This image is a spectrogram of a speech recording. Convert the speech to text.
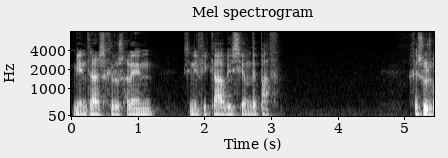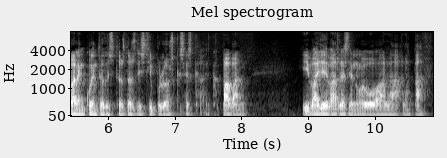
mientras Jerusalén significa visión de paz. Jesús va al encuentro de estos dos discípulos que se escapaban y va a llevarles de nuevo a la, a la paz.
